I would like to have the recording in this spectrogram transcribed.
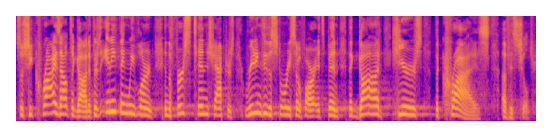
So she cries out to God. If there's anything we've learned in the first 10 chapters, reading through the story so far, it's been that God hears the cries of his children.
